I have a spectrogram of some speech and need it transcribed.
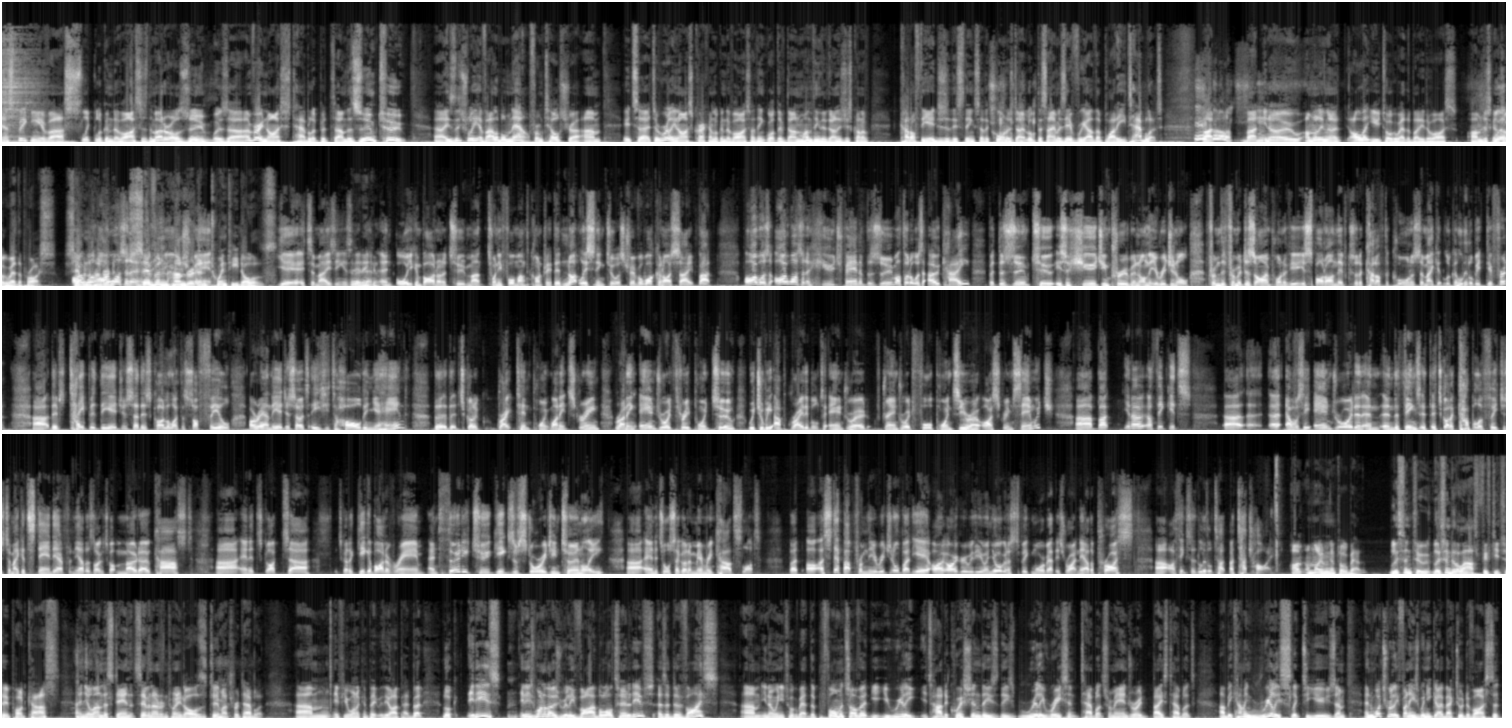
Now, speaking of uh, slick looking devices, the Motorola Xoom was uh, a very nice tablet, but um, the Xoom 2 uh, is literally available now from Telstra. Um, it's, a, it's a really nice, cracking looking device. I think what they've done, one thing they've done is just kind of cut off the edges of this thing so the corners don't look the same as every other bloody tablet. but, on 'em. but you hmm. know, I'm not even going to. I'll let you talk about the bloody device. I'm just going to Well, talk about the price. I wasn't a- a huge Seven hundred and twenty dollars. Yeah, it's amazing, isn't Yeah, it? And, and or you can buy it on a two month, twenty four month contract. They're not listening to us, Trevor. What can I say? But I was I wasn't a huge fan of the Xoom. I thought it was okay, but the Xoom Two is a huge improvement on the original. From the from a design point of view, you're spot on. They've sort of cut off the corners to make it look a little bit different. Uh, they've tapered the edges, so there's kind of like the soft feel around the edges, so it's easy to hold in your hand. The, the, it's got a great 10.1 inch screen running Android 3.2, which will be upgradable to Android Android 4.0 ice cream sandwich. Uh, but you know, I think it's. Uh, uh, obviously, Android and, and, and the things, it, it's got a couple of features to make it stand out from the others. Like it's got MotoCast, uh, and it's got uh, it's got a gigabyte of RAM and 32 gigs of storage internally, uh, and it's also got a memory card slot but uh, a step up from the original. But yeah, I, I agree with you, and you're going to speak more about this right now. The price, uh, I think, is a little tou a touch high. I'm, I'm not even going to talk about it. Listen to listen to the last 52 podcasts, and you'll understand that $720 is too much for a tablet. Um, if you want to compete with the iPad, but look, it is it is one of those really viable alternatives as a device. Um, you know, when you talk about the performance of it, you, you really it's hard to question these these really recent tablets from Android based tablets are becoming really slick to use. Um, and what's really funny is when you go back to a device that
